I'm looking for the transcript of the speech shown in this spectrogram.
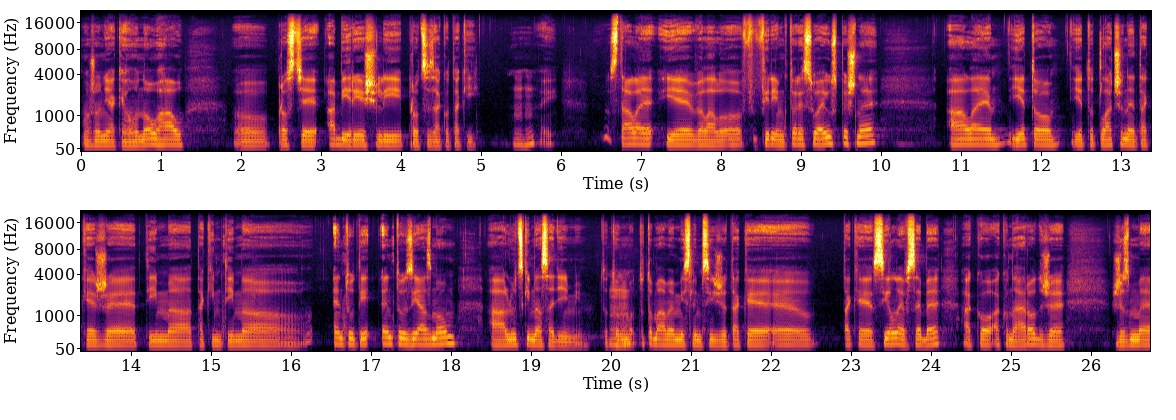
možno nejakého know-how, proste aby riešili proces ako taký. Mm-hmm. Hej. Stále je veľa firiem, ktoré sú aj úspešné, ale je to, je to tlačené také, že tým takým tým entuziasmom a ľudským nasadením. Toto, mm-hmm. toto máme, myslím si, že také, e, také silné v sebe ako, ako národ, že, že, sme,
